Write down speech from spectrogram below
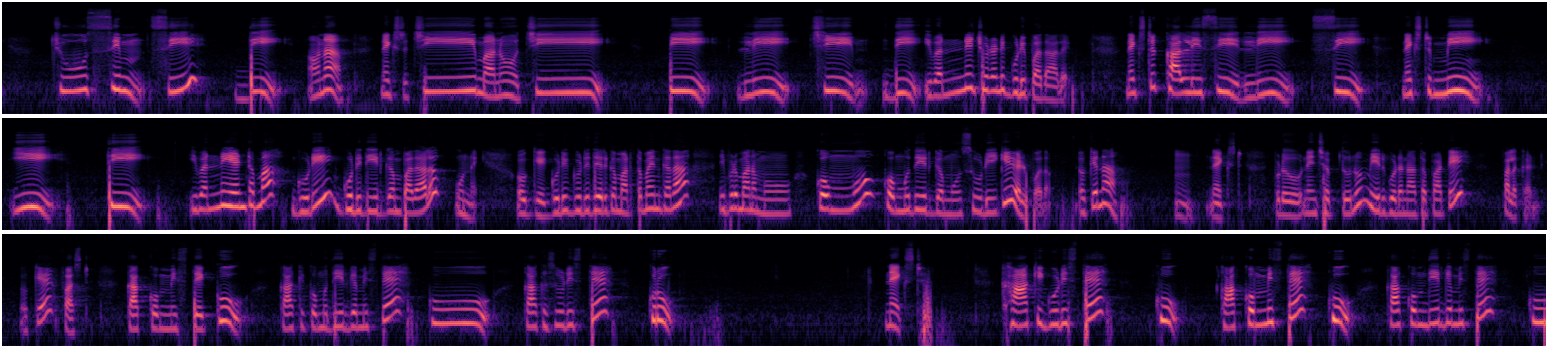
చూసిం సి ది. అవునా? నెక్స్ట్ చీమను చీ పి లీ చీమ్ ది. ఇవన్నీ చూడండి గుడి పదాలే. నెక్స్ట్ కలిసి లీ సి. నెక్స్ట్ మీ ఈ తి. ఇవన్నీ ఏంటమ్మా? గుడి గుడి దీర్ఘం పదాలు ఉన్నాయి. ఓకే గుడి గుడి దీర్ఘం అర్థమైంది కదా? ఇప్పుడు మనము కొమ్ము కొమ్ము దీర్ఘము సుడికి వెళ్ళిపోదాం. ఓకేనా నెక్స్ట్ hmm, ఇప్పుడు నేను చెప్తూను మీరు కూడా నాతో పాటి పలకండి. ఓకే? ఫస్ట్. కాకి కొమ్మిస్తే కు. కాకి కొమ్ము దీర్ఘమిస్తే కూ. కాకి సూడిస్తే క్రూ. నెక్స్ట్. కాకి గుడిస్తే కు. కాకి కొమ్మిస్తే కు. కాకి కొమ్ము దీర్ఘమిస్తే కూ.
